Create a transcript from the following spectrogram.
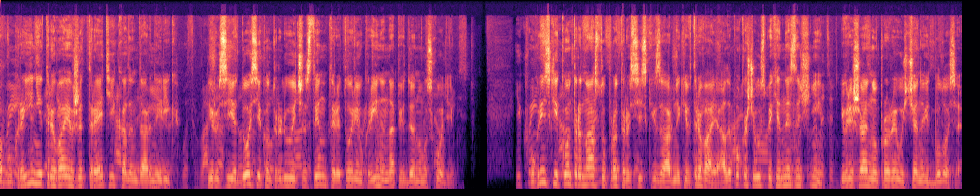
в Україні триває вже третій календарний рік, і Росія досі контролює частину території України на південному сході. Український контрнаступ проти російських загарбників триває, але поки що успіхи незначні, і вирішального прориву ще не відбулося.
